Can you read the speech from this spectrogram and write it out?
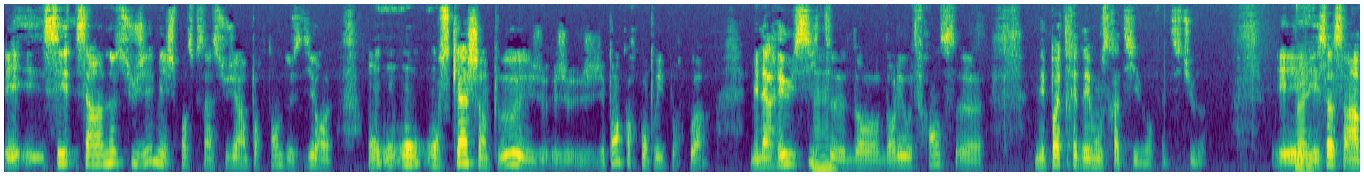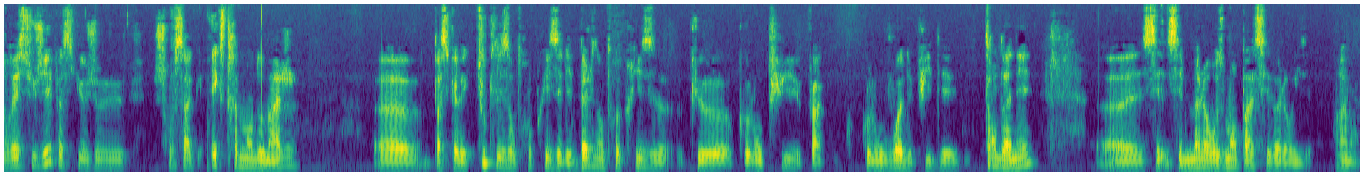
et, c'est un autre sujet, mais je pense que c'est un sujet important de se dire, on, on, on se cache un peu, et je n'ai pas encore compris pourquoi. Mais la réussite mmh. dans, dans, les Hauts-de-France euh, n'est pas très démonstrative, en fait, si tu veux. Et, et ça, c'est un vrai sujet parce que je, je trouve ça extrêmement dommage. Euh, parce qu'avec toutes les entreprises et les belles entreprises que, que l'on enfin, que l'on voit depuis des, tant d'années, euh, c'est malheureusement pas assez valorisé. Vraiment.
